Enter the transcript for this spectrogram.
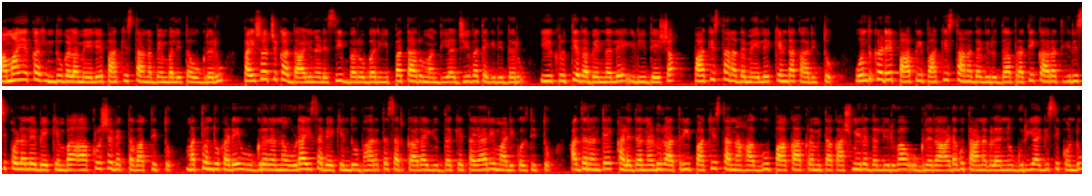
ಅಮಾಯಕ ಹಿಂದೂಗಳ ಮೇಲೆ ಪಾಕಿಸ್ತಾನ ಬೆಂಬಲಿತ ಉಗ್ರರು ಪೈಶಾಚಿಕ ದಾಳಿ ನಡೆಸಿ ಬರೋಬ್ಬರಿ ಇಪ್ಪತ್ತಾರು ಮಂದಿಯ ಜೀವ ತೆಗೆದಿದ್ದರು. ಈ ಕೃತ್ಯದ ಬೆನ್ನಲ್ಲೇ ಇಡೀ ದೇಶ ಪಾಕಿಸ್ತಾನದ ಮೇಲೆ ಕೆಂಡ ಕಾರಿತ್ತು ಒಂದು ಕಡೆ ಪಾಪಿ ಪಾಕಿಸ್ತಾನದ ವಿರುದ್ಧ ಪ್ರತೀಕಾರ ತೀರಿಸಿಕೊಳ್ಳಲೇಬೇಕೆಂಬ ಆಕ್ರೋಶ ವ್ಯಕ್ತವಾಗ್ತಿತ್ತು. ಮತ್ತೊಂದು ಕಡೆ ಉಗ್ರರನ್ನು ಉಡಾಯಿಸಬೇಕೆಂದು ಭಾರತ ಸರ್ಕಾರ ಯುದ್ಧಕ್ಕೆ ತಯಾರಿ ಮಾಡಿಕೊಳ್ತಿತ್ತು. ಅದರಂತೆ ಕಳೆದ ನಡುರಾತ್ರಿ ಪಾಕಿಸ್ತಾನ ಹಾಗೂ ಪಾಕ್ ಆಕ್ರಮಿತ ಕಾಶ್ಮೀರದಲ್ಲಿರುವ ಉಗ್ರರ ಅಡಗುತಾಣಗಳನ್ನು ಗುರಿಯಾಗಿಸಿಕೊಂಡು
